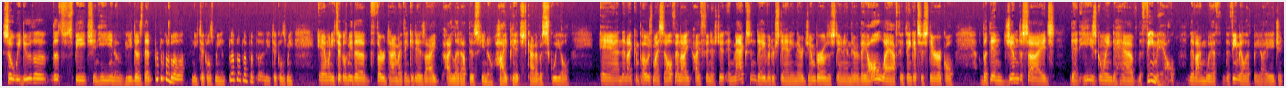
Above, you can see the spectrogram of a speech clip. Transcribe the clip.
So we do the the speech, and he, you know, he does that blah, blah, blah, blah, and he tickles me, and blah blah blah blah blah, and he tickles me. And when he tickles me the third time, I think it is, I I let out this, you know, high pitched kind of a squeal, and then I composed myself and I, I finished it. And Max and David are standing there. Jim Burrows is standing there. They all laugh. They think it's hysterical. But then Jim decides that he's going to have the female that I'm with, the female FBI agent,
